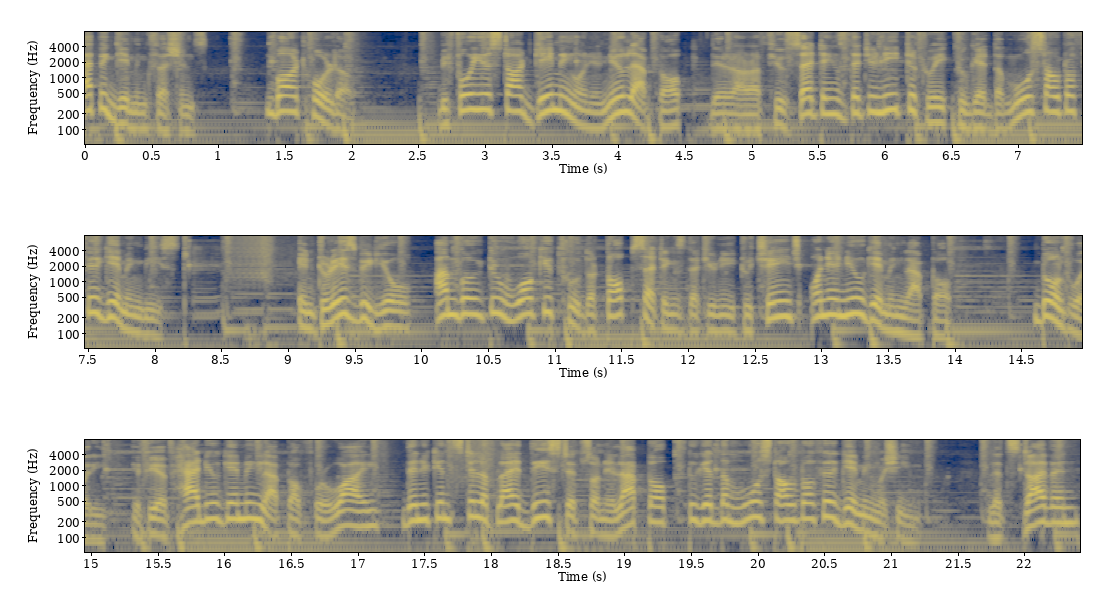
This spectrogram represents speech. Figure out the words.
epic gaming sessions. But hold up. Before you start gaming on your new laptop, there are a few settings that you need to tweak to get the most out of your gaming beast. In today's video, I'm going to walk you through the top settings that you need to change on your new gaming laptop. Don't worry, if you have had your gaming laptop for a while, then you can still apply these tips on your laptop to get the most out of your gaming machine. Let's dive in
